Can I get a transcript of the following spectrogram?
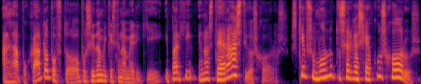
αλλά από κάτω από αυτό, όπως είδαμε και στην Αμερική, υπάρχει ένας τεράστιος χώρος. Σκέψου μόνο τους εργασιακούς χώρους.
